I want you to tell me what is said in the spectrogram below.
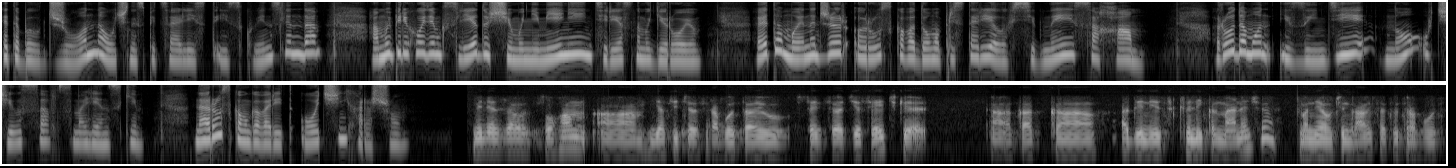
Это был Джон, научный специалист из Квинсленда. А мы переходим к следующему, не менее интересному герою. Это менеджер русского дома престарелых в Сиднее Сахам. Родом он из Индии, но учился в Смоленске. На русском говорит очень хорошо. Меня зовут Сохам. а, Я сейчас работаю в Care, а, как а, один из clinical manager. Мне очень нравится тут работать.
